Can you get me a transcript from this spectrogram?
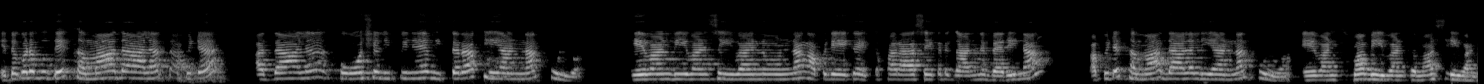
එතකොට පුතේ කමා දාලත් අපිට අදාළ කෝෂ ලිපිනය විතරක් ලියන්නත් පුළුවන්. A1 b1 c1 ඕන නම් අපිට ඒක එක පරාසයකට ගන්න බැරි නම් අපිට කමා දාලා ලියන්නත් පුළුවන්. A1, b1, c1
